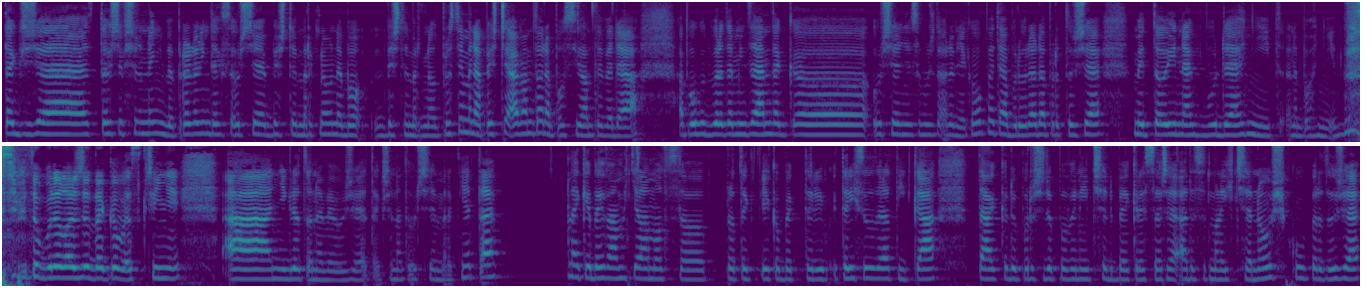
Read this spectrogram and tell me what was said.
takže to ještě všechno není vyprodaný, tak se určitě běžte mrknout nebo běžte mrknout, prostě mi napište a vám to naposílám ty videa. A pokud budete mít zájem, tak uh, určitě něco můžete ode mě koupit, já budu ráda, protože mi to jinak bude hnít, nebo hnít, prostě mi to bude ležet jako ve skříni a nikdo to nevyužije, takže na to určitě mrkněte. Taky bych vám chtěla moc, eh, pro ty, jakoby, který, kterých se to teda týká, tak doporučit do povinný četby Krysaře a 10 malých černoušků, protože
